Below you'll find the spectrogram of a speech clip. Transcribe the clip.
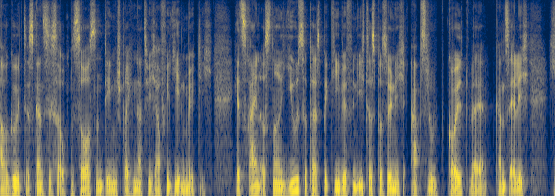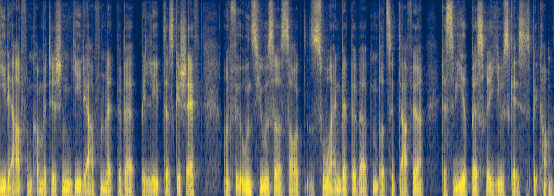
aber gut, das Ganze ist Open Source und dementsprechend natürlich auch für jeden möglich. Jetzt rein aus einer User-Perspektive finde ich das persönlich absolut Gold, weil ganz ehrlich, jede Art von Competition, jede Art von Wettbewerb belebt das Geschäft. Und für uns User sorgt so ein Wettbewerb im Prinzip dafür, dass wir bessere Use Cases bekommen.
